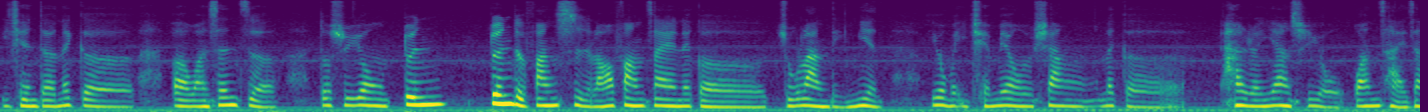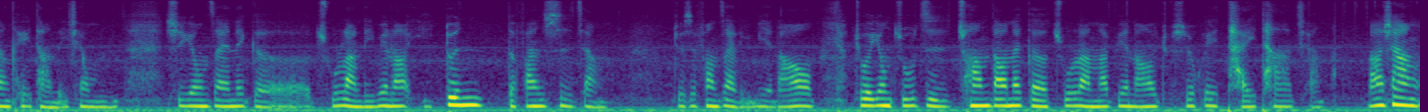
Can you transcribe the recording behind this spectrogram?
以前的那个呃往生者都是用蹲蹲的方式，然后放在那个竹篮里面。因为我们以前没有像那个汉人一样是有棺材这样可以躺的，以前我们是用在那个竹篮里面，然后以蹲的方式这样。就是放在里面，然后就会用竹子穿到那个竹篮那边，然后就是会抬它这样。然后像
